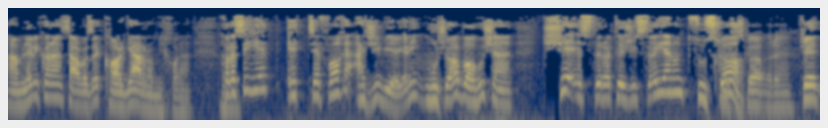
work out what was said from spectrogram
حمله می‌کنن سربازای کارگر رو می‌خورن. خلاصه یه اتفاق عجیبیه. یعنی مورچه ها باهوشن چه استراتژیستایی اون توسکا؟ توسکا آره. که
